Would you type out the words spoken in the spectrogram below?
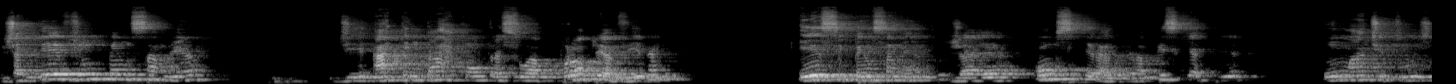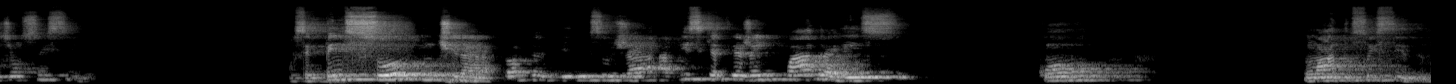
já teve um pensamento de atentar contra a sua própria vida, esse pensamento já é considerado pela psiquiatria uma atitude de um suicida. Você pensou em tirar a própria vida, isso já a psiquiatria já enquadra isso como um ato suicida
